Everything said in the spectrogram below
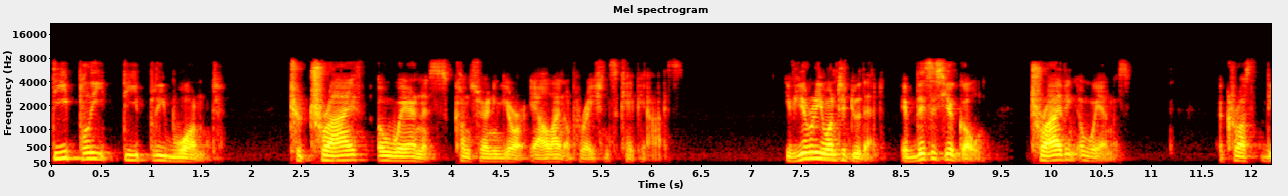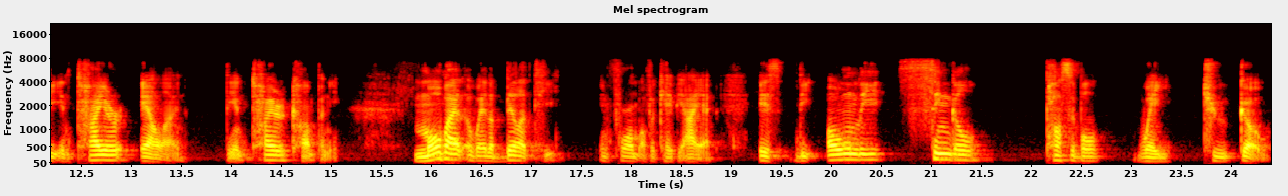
deeply, deeply want to drive awareness concerning your airline operations KPIs, if you really want to do that, if this is your goal, driving awareness across the entire airline, the entire company, mobile availability in form of a KPI app is the only single possible way to go.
